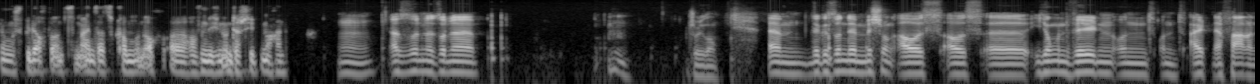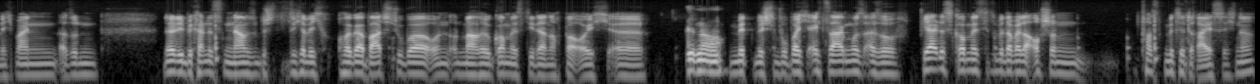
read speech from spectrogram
junge Spieler auch bei uns zum Einsatz kommen und auch äh, hoffentlich einen Unterschied machen. Mhm. Also so eine, so eine Entschuldigung, ähm, eine gesunde Mischung aus, aus äh, jungen Wilden und, und alten Erfahrenen. Ich meine, also ne, die bekanntesten Namen sind sicherlich Holger Bartstuber und, und Mario Gomez, die da noch bei euch äh, genau. mitmischen. Wobei ich echt sagen muss, also wie alt ist Gomez jetzt mittlerweile auch schon fast Mitte 30, ne?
